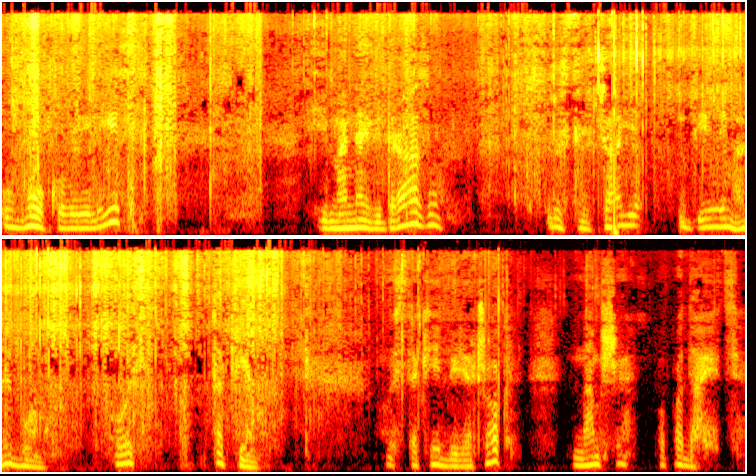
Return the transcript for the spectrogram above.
у буковий ліс, і мене відразу зустрічає білим грибом. Ось таким. Ось такий білячок нам ще попадається.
